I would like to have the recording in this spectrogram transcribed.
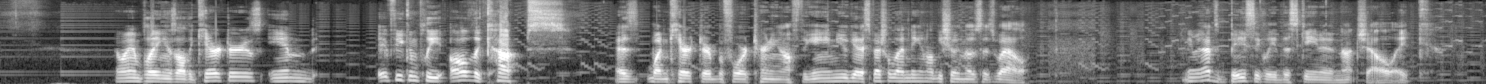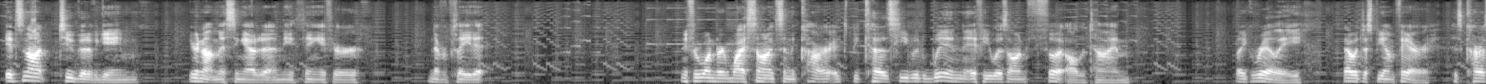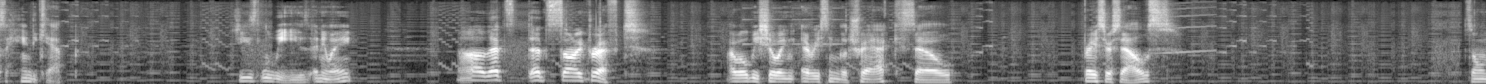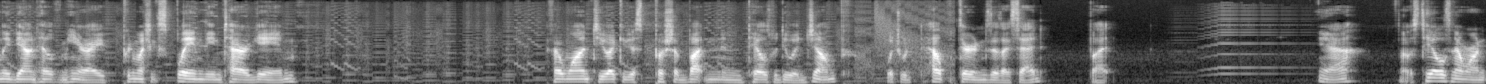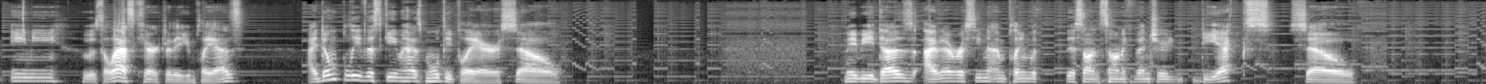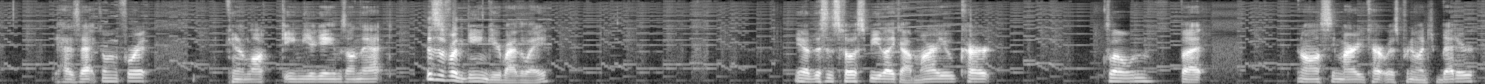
Now I am playing as all the characters, and if you complete all the cups as one character before turning off the game, you get a special ending, and I'll be showing those as well. Mean, that's basically this game in a nutshell. Like, it's not too good of a game. You're not missing out on anything if you're never played it. And if you're wondering why Sonic's in the car, it's because he would win if he was on foot all the time. Like, really? That would just be unfair. His car's a handicap. Jeez Louise. Anyway, uh, that's, that's Sonic Drift. I will be showing every single track, so brace yourselves. It's only downhill from here. I pretty much explained the entire game. If I wanted to, I could just push a button and Tails would do a jump, which would help turns, as I said. But, yeah, that was Tails. Now we're on Amy, who is the last character that you can play as. I don't believe this game has multiplayer, so... Maybe it does. I've never seen it. I'm playing with this on Sonic Adventure DX, so it has that going for it. You can unlock Game Gear games on that. This is for the Game Gear, by the way. Yeah, this is supposed to be like a Mario Kart clone, but in honesty, Mario Kart was pretty much better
